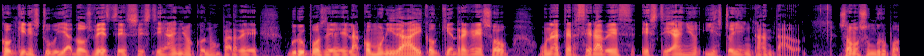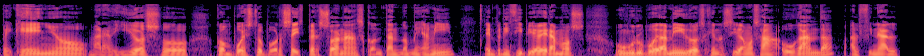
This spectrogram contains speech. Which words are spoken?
con quien estuve ya dos veces este año con un par de grupos de la comunidad y con quien regreso una tercera vez este año y estoy encantado. Somos un grupo pequeño, maravilloso, compuesto por seis personas, contándome a mí. En principio éramos un grupo de amigos que nos íbamos a Uganda, al final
